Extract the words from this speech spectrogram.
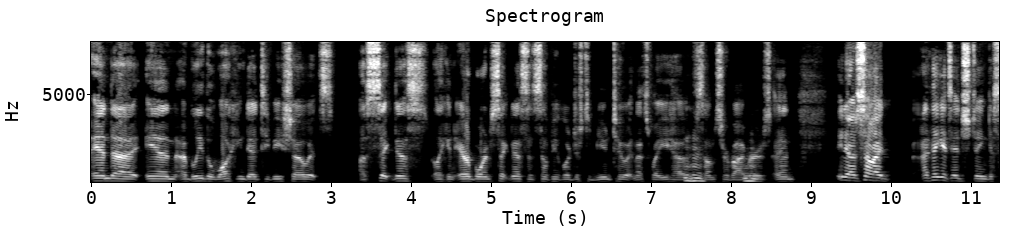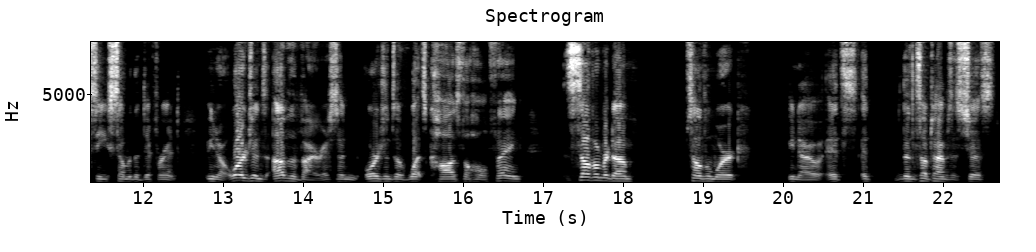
and uh, in I believe the Walking Dead TV show, it's a sickness, like an airborne sickness, and some people are just immune to it, and that's why you have Mhm. some survivors. And you know, so I I think it's interesting to see some of the different you know origins of the virus and origins of what's caused the whole thing. Some of them are dumb, some of them work. You know, it's it. Then sometimes it's just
